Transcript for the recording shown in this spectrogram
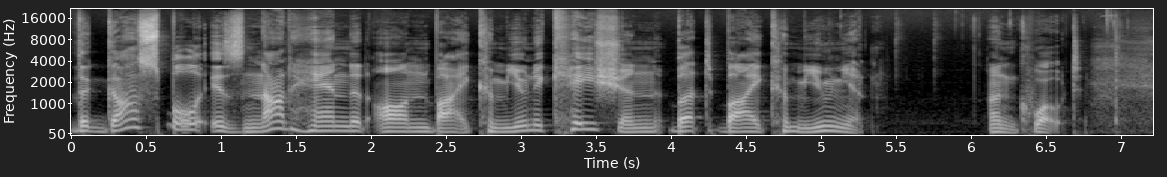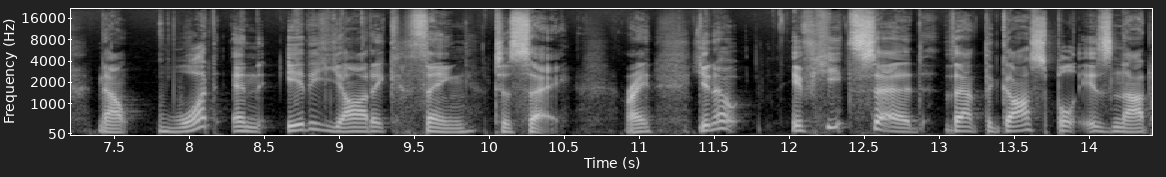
the gospel is not handed on by communication, but by communion. Unquote. Now, what an idiotic thing to say, right? You know, if he'd said that the gospel is not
